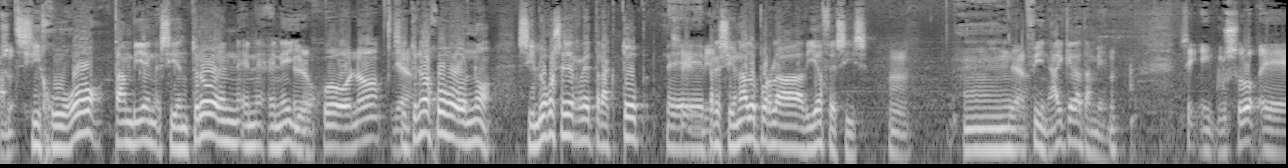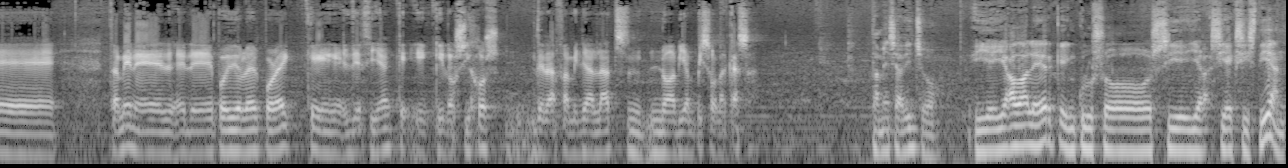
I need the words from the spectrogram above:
incluso- si jugó también, si entró en, en, en En el ello, juego o no, si entró en el juego o no, si luego se retractó eh, presionado por la diócesis. Mm. Mm. En fin, ahí queda también. Sí, incluso eh, también he, he- he podido leer por ahí que decían que, que los hijos de la familia Latz no habían pisado la casa. También se ha dicho. Y he llegado a leer que incluso si, llega- si existían,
